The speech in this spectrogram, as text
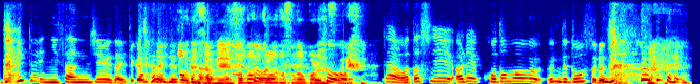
だいたい2、30代とかじゃないですか。そうですよね。その、ちょうどその頃ですそうね。だから私、あれ、子供産んでどうするんだろうみたいな。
